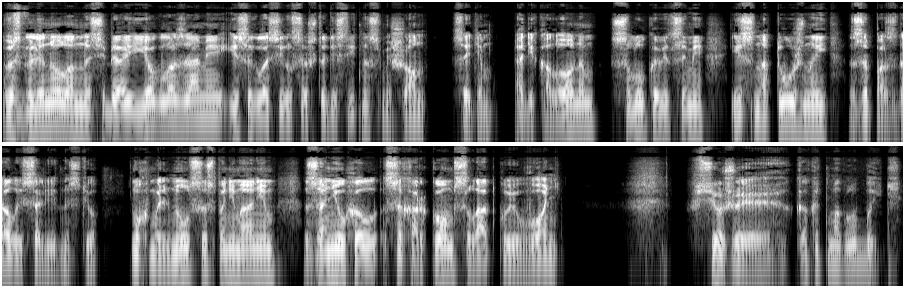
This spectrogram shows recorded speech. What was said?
Взглянул он на себя ее глазами и согласился, что действительно смешон с этим одеколоном, с луковицами и с натужной, запоздалой солидностью — ухмыльнулся с пониманием, занюхал сахарком сладкую вонь. Все же, как это могло быть?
